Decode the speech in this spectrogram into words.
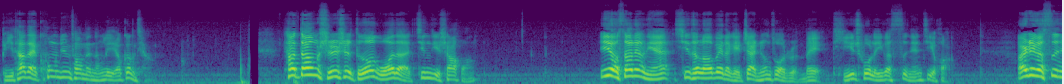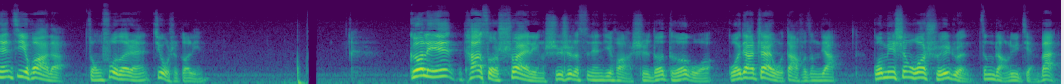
比他在空军方面能力要更强。他当时是德国的经济沙皇。一九三六年，希特勒为了给战争做准备，提出了一个四年计划，而这个四年计划的总负责人就是格林。格林他所率领实施的四年计划，使得德国国家债务大幅增加，国民生活水准增长率减半，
